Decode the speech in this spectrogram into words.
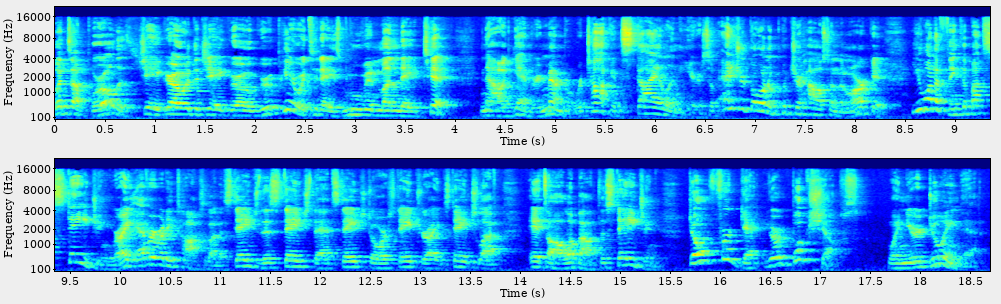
What's up, world? It's Jay Groah with the Jay Groah Group here with today's Moving Monday tip. Now, again, remember, we're talking styling here. So, as you're going to put your house on the market, you want to think about staging, right? Everybody talks about it stage this, stage that, stage door, stage right, stage left. It's all about the staging. Don't forget your bookshelves when you're doing that.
